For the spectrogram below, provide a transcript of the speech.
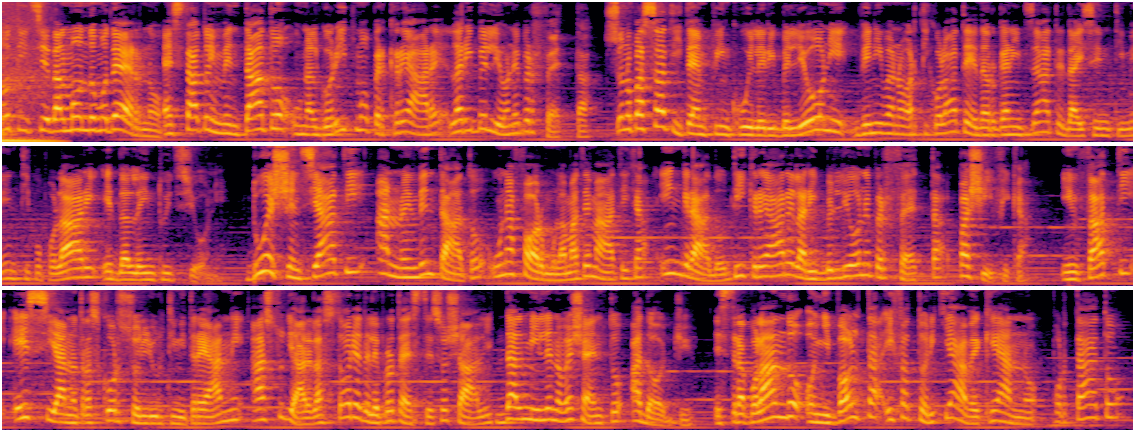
Notizie dal mondo moderno. È stato inventato un algoritmo per creare la ribellione perfetta. Sono passati i tempi in cui le ribellioni venivano articolate ed organizzate dai sentimenti popolari e dalle intuizioni. Due scienziati hanno inventato una formula matematica in grado di creare la ribellione perfetta pacifica. Infatti, essi hanno trascorso gli ultimi tre anni a studiare la storia delle proteste sociali dal 1900 ad oggi, estrapolando ogni volta i fattori chiave che hanno portato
